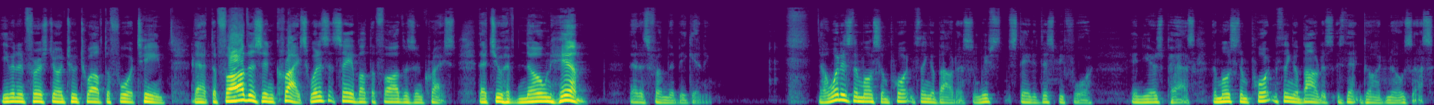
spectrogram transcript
even in 1 John 2 12 to 14, that the fathers in Christ, what does it say about the fathers in Christ? That you have known him that is from the beginning. Now, what is the most important thing about us? And we've stated this before in years past. The most important thing about us is that God knows us.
